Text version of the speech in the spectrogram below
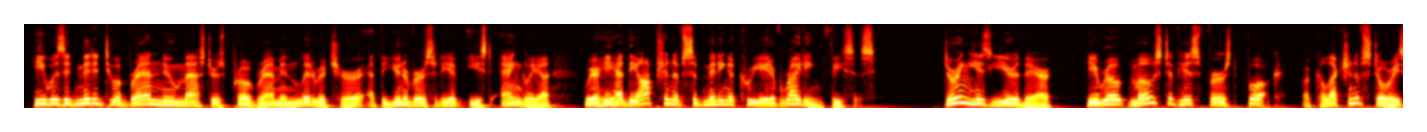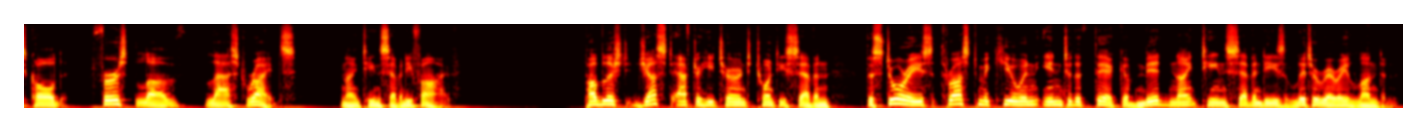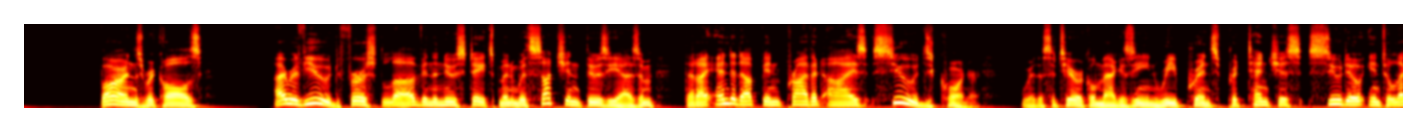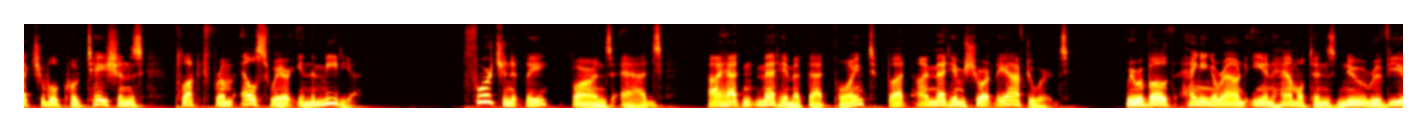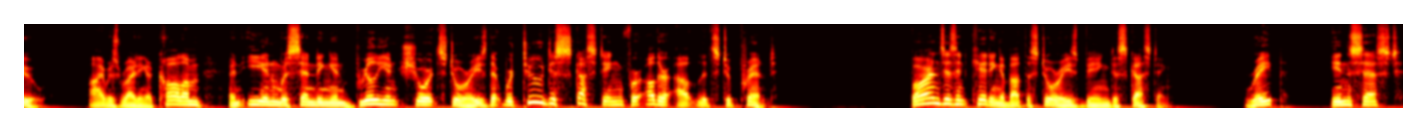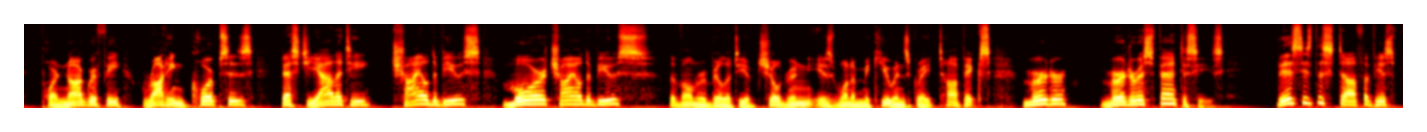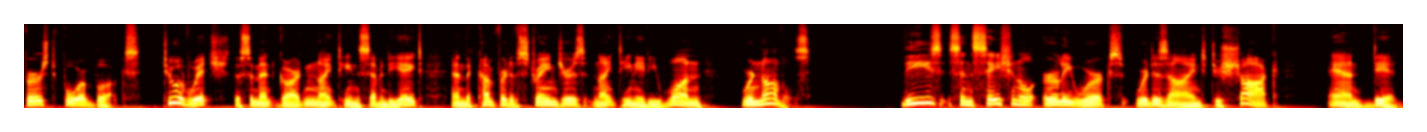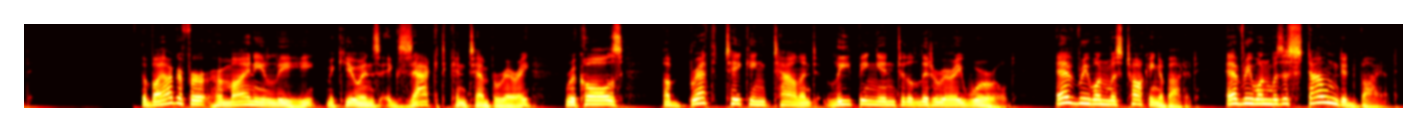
He was admitted to a brand new master's program in literature at the University of East Anglia, where he had the option of submitting a creative writing thesis. During his year there, he wrote most of his first book, a collection of stories called First Love, Last Rites, 1975. Published just after he turned 27, the stories thrust McEwan into the thick of mid 1970s literary London. Barnes recalls I reviewed First Love in the New Statesman with such enthusiasm that I ended up in Private Eye's Pseuds Corner, where the satirical magazine reprints pretentious pseudo intellectual quotations plucked from elsewhere in the media. Fortunately, Barnes adds, I hadn't met him at that point, but I met him shortly afterwards. We were both hanging around Ian Hamilton's new review I was writing a column, and Ian was sending in brilliant short stories that were too disgusting for other outlets to print. Barnes isn't kidding about the stories being disgusting. Rape, incest, pornography, rotting corpses, bestiality, child abuse, more child abuse the vulnerability of children is one of McEwan's great topics murder, murderous fantasies. This is the stuff of his first four books two of which, The Cement Garden, 1978, and The Comfort of Strangers, 1981, were novels. These sensational early works were designed to shock, and did. The biographer Hermione Lee, McEwan's exact contemporary, recalls a breathtaking talent leaping into the literary world. Everyone was talking about it. Everyone was astounded by it.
